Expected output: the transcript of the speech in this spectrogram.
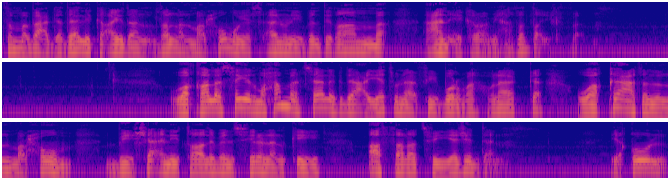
ثم بعد ذلك أيضا ظل المرحوم يسألني بانتظام عن إكرام هذا الضيف. وقال السيد محمد سالك داعيتنا في بورما هناك واقعة للمرحوم بشأن طالب سريلانكي أثرت في جدا. يقول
